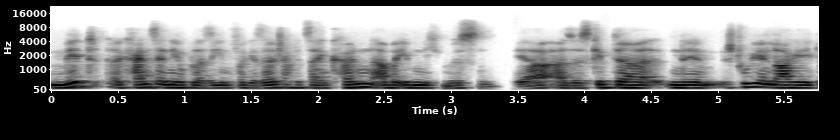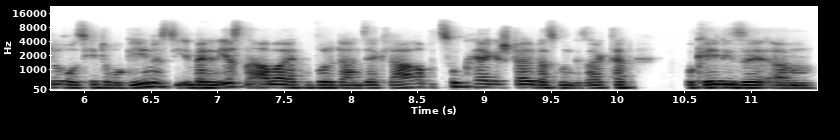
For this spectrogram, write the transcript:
mit äh, Keimzellneoplasien vergesellschaftet sein können, aber eben nicht müssen. Ja, also es gibt da eine Studienlage, die durchaus heterogen ist. Die, bei den ersten Arbeiten wurde da ein sehr klarer Bezug hergestellt, dass man gesagt hat, okay, diese ähm,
